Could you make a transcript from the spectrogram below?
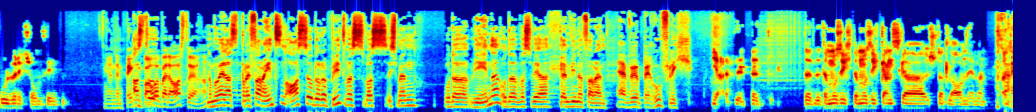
cool würde ich schon finden. Ja, den Beckenbauer bei der Austria. Hm? Moment, hast du Präferenzen, Austria oder Rapid? Was, was, ich meine, oder Vienna? Oder was wäre dein Wiener Verein? Er will beruflich. Ja, da, da, muss ich, da muss ich ganz klar Stadtlau nehmen. Also,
